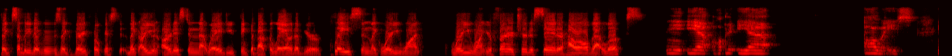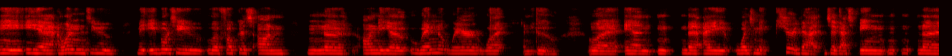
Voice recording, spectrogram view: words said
like somebody that was like very focused? Like, are you an artist in that way? Do you think about the layout of your place and like where you want where you want your furniture to sit or how all that looks? Yeah, yeah, always. Yeah, I wanted to be able to uh, focus on on the uh, when, where, what, and who uh, and that I want to make sure that so that's being uh,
